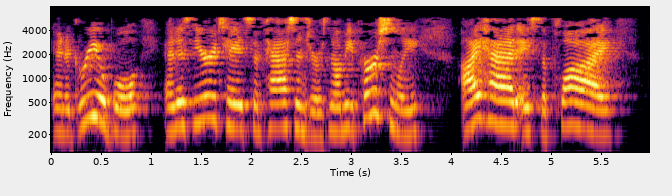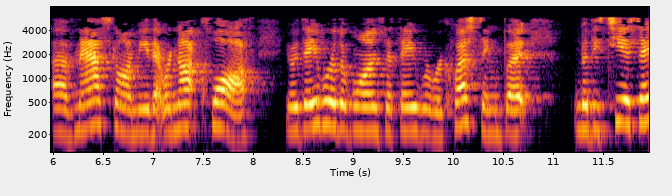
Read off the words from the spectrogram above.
and agreeable, and this irritates some passengers. Now, me personally, I had a supply of masks on me that were not cloth. You know, they were the ones that they were requesting, but you these TSA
